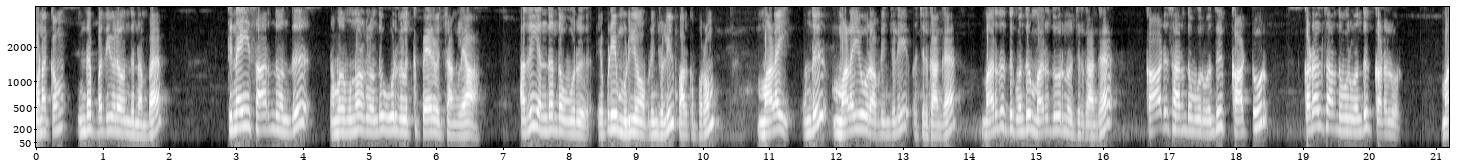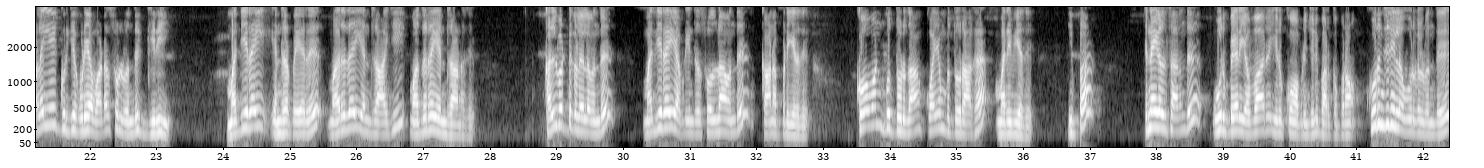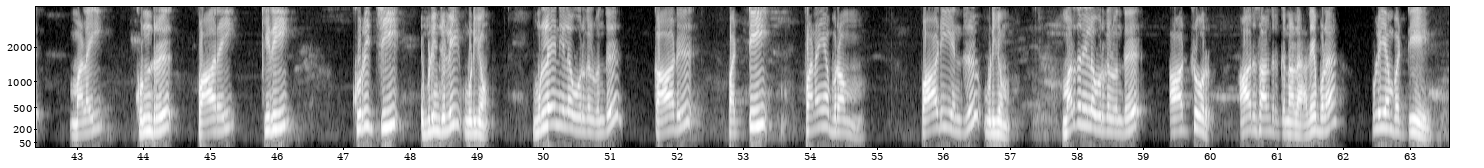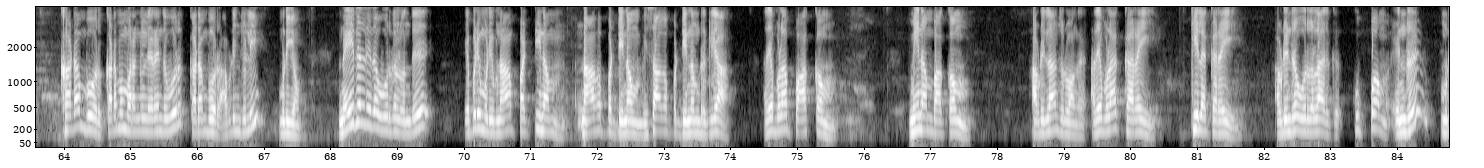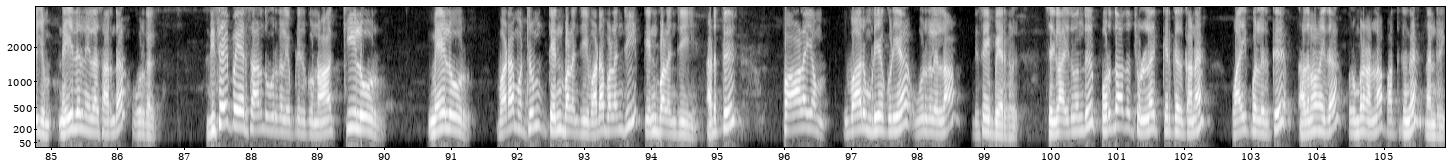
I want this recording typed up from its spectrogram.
வணக்கம். இந்த பதிவில் வந்து நம்ம திணை சார்ந்து வந்து நமது முன்னோர்கள் வந்து ஊர்களுக்கு பெயர் வச்சாங்க இல்லையா அது எந்தெந்த ஊர் எப்படி முடியும் அப்படின்னு சொல்லி பார்க்க போகிறோம் மலை வந்து மலையூர் அப்படின்னு சொல்லி வச்சுருக்காங்க. மருதத்துக்கு வந்து மருதூர்னு வச்சுருக்காங்க. காடு சார்ந்த ஊர் வந்து காட்டூர் கடல் சார்ந்த ஊர் வந்து கடலூர். மலையை குறிக்கக்கூடிய வடசொல் வந்து கிரி. மதிரை என்ற பெயர் மருதை என்றாகி மதுரை என்றானது. கல்வெட்டுகளில் வந்து மதிரை அப்படின்ற சொல் தான் வந்து காணப்படுகிறது. கோவன்புத்தூர் தான் கோயம்புத்தூராக மருவியது. இப்போ திணைகள் சார்ந்து ஊர் பெயர் எவ்வாறு இருக்கும் அப்படின்னு சொல்லி பார்க்க போகிறோம் குறிஞ்சி நில ஊர்கள் வந்து மலை குன்று பாறை கிரி குறிச்சி இப்படின்னு சொல்லி முடியும். முல்லை நில ஊர்கள் வந்து காடு பட்டி பனையபுரம் பாடி என்று முடியும். மருதநில ஊர்கள் வந்து ஆற்றூர் ஆறு சார்ந்திருக்கனால. அதே போல் புளியம்பட்டி கடம்பூர் கடம்ப மரங்கள் நிறைந்த ஊர் கடம்பூர் அப்படின்னு சொல்லி முடியும். நெய்தல் நிற ஊர்கள் வந்து எப்படி முடியும்னா பட்டினம் நாகப்பட்டினம் விசாகப்பட்டினம் இருக்கு இல்லையா? அதே போல் பாக்கம் மீனம்பாக்கம் அப்படிலாம் சொல்லுவாங்க. அதே போல் கரை கீழக்கரை அப்படின்ற ஊர்களாக இருக்குது குப்பம் என்று முடியும். நெய்தல் நில சார்ந்த ஊர்கள். திசை பெயர் சார்ந்த ஊர்கள் எப்படி இருக்கும்னா கீழூர் மேலூர் வட மற்றும் தென்பளஞ்சி வடபளஞ்சி தென்பளஞ்சி அடுத்து பாளையம். இவ்வாறு முடியக்கூடிய ஊர்கள் எல்லாம் திசை பெயர்கள் சரிங்களா? இது வந்து பொருந்தாத சொல்ல கேட்கறதுக்கான வாய்ப்புகள் இருக்குது அதனால் இதை ரொம்ப நல்லா பார்த்துக்கோங்க. நன்றி.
